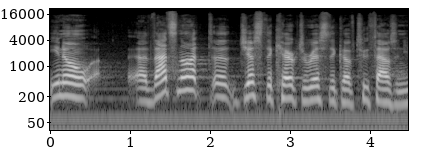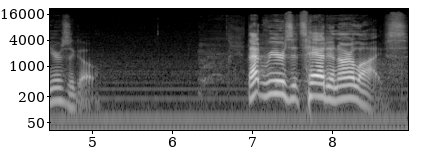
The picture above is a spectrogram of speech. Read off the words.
You know, uh, that's not uh, just the characteristic of 2,000 years ago. That rears its head in our lives,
